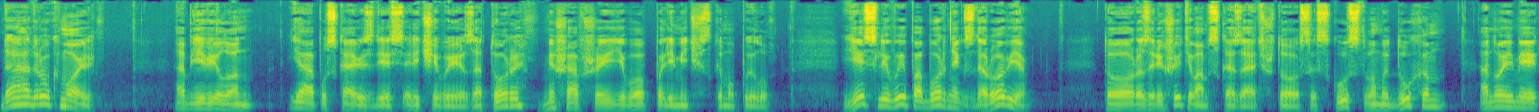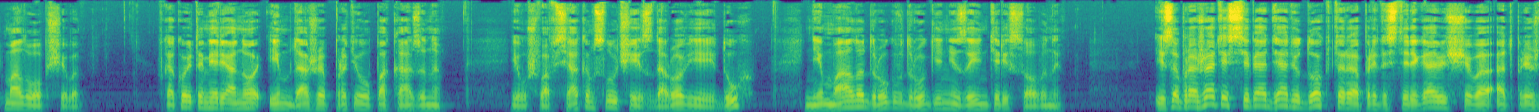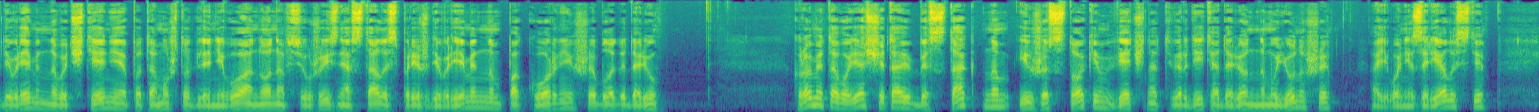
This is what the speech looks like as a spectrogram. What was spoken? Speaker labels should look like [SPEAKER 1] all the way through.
[SPEAKER 1] «Да, друг мой», — объявил он, — «я опускаю здесь речевые заторы, мешавшие его полемическому пылу. Если вы поборник здоровья, то разрешите вам сказать, что с искусством и духом оно имеет мало общего. В какой-то мере оно им даже противопоказано. И уж во всяком случае здоровье и дух немало друг в друге не заинтересованы. Изображать из себя дядю доктора, предостерегающего от преждевременного чтения, потому что для него оно на всю жизнь осталось преждевременным, покорнейше благодарю. Кроме того, я считаю бестактным и жестоким вечно твердить одаренному юноше о его незрелости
